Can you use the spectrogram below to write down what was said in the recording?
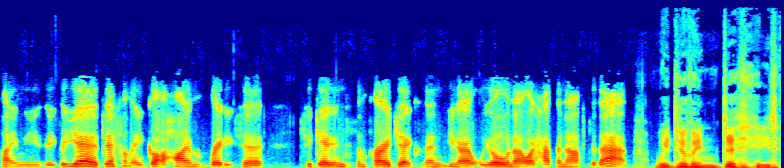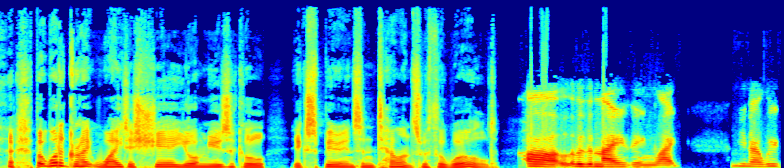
playing music. But yeah, definitely got home ready to to get into some projects and you know we all know what happened after that We do indeed. but what a great way to share your musical experience and talents with the world. Oh, it was amazing. Like, you know, we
